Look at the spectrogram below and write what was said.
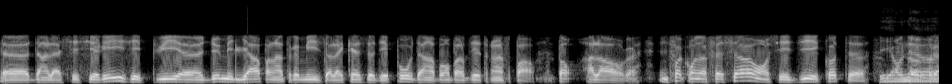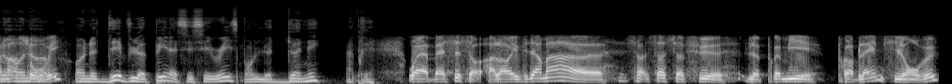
dans la C-Series, et puis 2 milliards par l'entremise de la Caisse de dépôt dans Bombardier Transport. Bon, alors, une fois qu'on a fait ça, on s'est dit, écoute, on, a, vraiment sauvé. on a développé la C-Series pour le donner après. Oui, ben c'est ça. Alors évidemment, euh, ça, ça, fut le premier problème, si l'on veut.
